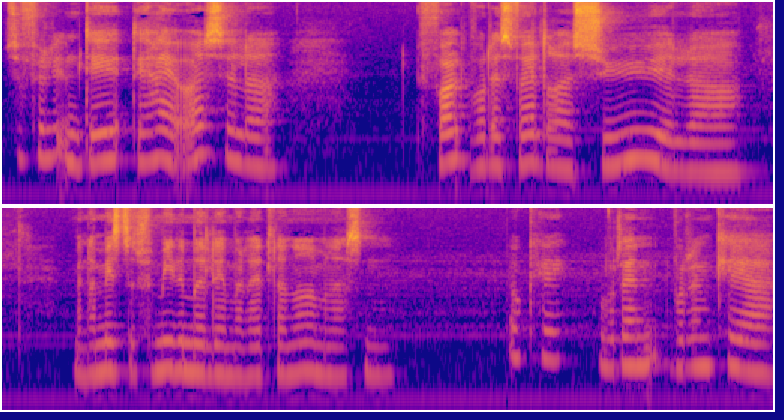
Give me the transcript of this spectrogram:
Selvfølgelig. Men det, det har jeg også. Eller folk, hvor deres forældre er syge, eller man har mistet et familiemedlem eller et eller andet, og man er sådan, okay, hvordan, hvordan kan jeg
